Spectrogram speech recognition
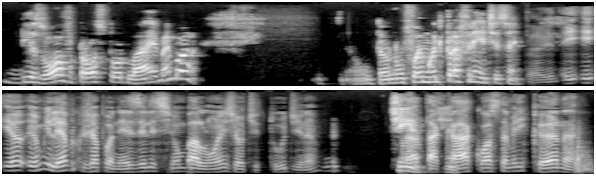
desova o troço todo lá e vai embora. Então, então não foi muito para frente isso aí. E, e, eu, eu, me lembro que os japoneses eles tinham balões de altitude, né? Tinha. Pra atacar tinha. a costa americana.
